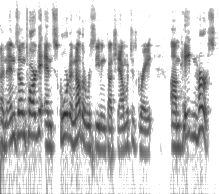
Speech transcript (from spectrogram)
an end zone target and scored another receiving touchdown, which is great. Um, Hayden Hurst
